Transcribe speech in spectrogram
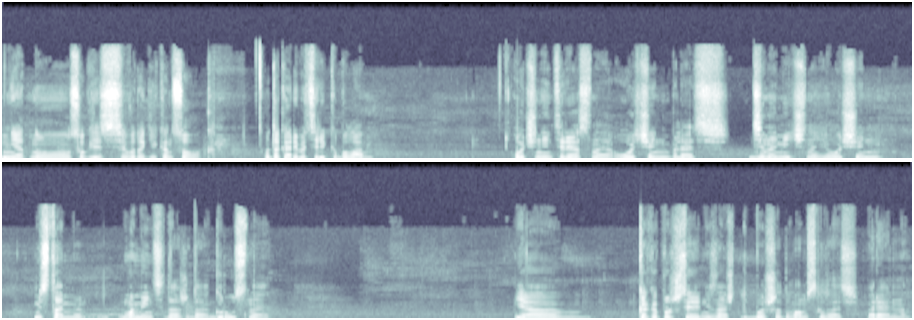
нет, ну, сколько здесь в итоге концовок? Вот такая, ребят, серийка была. Очень интересная, очень, блядь, динамичная и очень местами, в моменте даже, да, грустная. Я, как и в прошлой серии, не знаю, что больше вам сказать, реально.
